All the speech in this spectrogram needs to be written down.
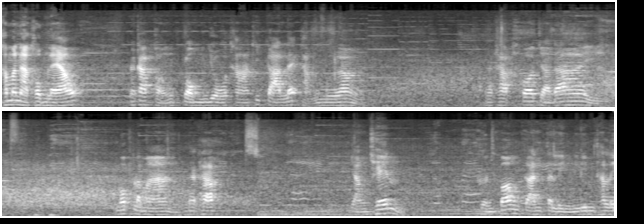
คมนาคมแล้วนะครับของกรมโยธาธิการและผังเมืองนะครับ ก็จะได้งบประมาณนะครับ อย่างเช่นเขื่อนป้องกันตลิ่งริมทะเล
